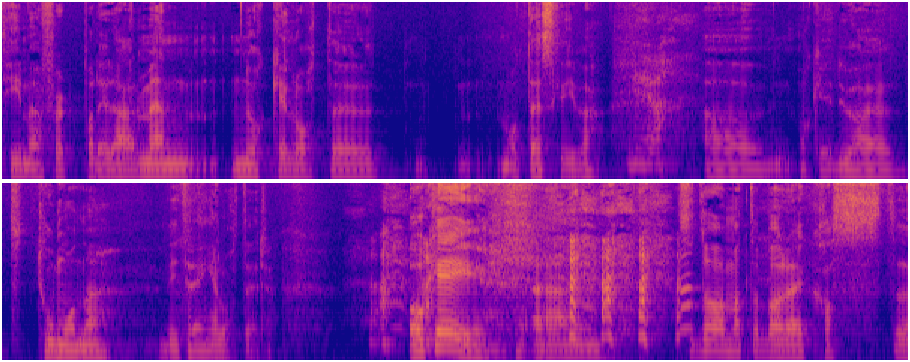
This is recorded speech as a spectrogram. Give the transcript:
team effort på det der. Men noen låter måtte jeg skrive. Ja. Uh, OK, du har to måneder. Vi trenger låter. OK! Um, så da måtte jeg bare kaste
